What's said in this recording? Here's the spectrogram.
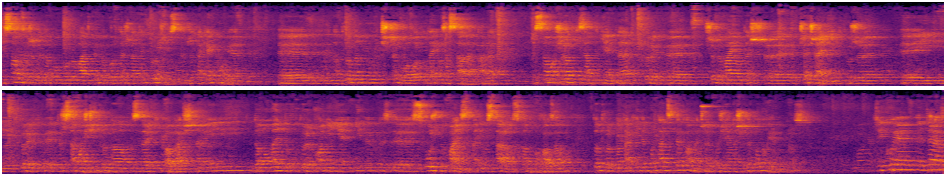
nie sądzę, żeby to był łatwy wybór też dla tych ludzi. Z tym, że tak jak mówię, no trudno mi mówić szczegółowo tutaj o zasadach, ale są ośrodki zamknięte, w których y, przybywają też y, Czeczeni, którzy, i- których tożsamości trudno zweryfikować. No i do momentu, w którym oni nie, nie, służby państwa nie ustalą skąd pochodzą, to trudno takiej deportacji dokonać, ale później ona się dokonuje po prostu. Dziękuję. Teraz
